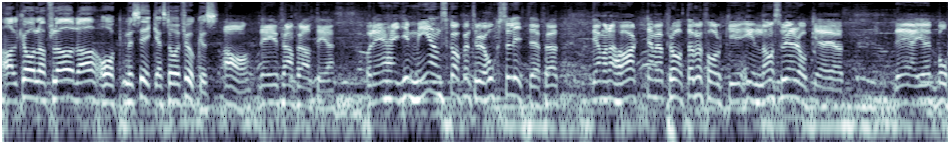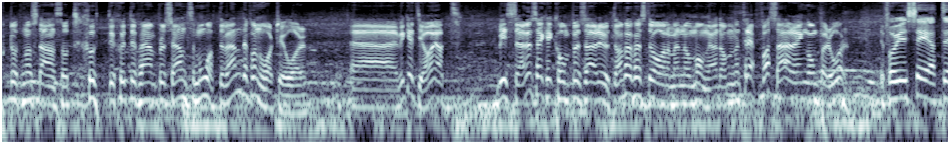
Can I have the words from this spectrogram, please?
alkoholen flödar och musiken står i fokus. ja, det är ju framförallt det. Och den här gemenskapen tror jag också lite. För att det man har hört när vi har pratat med folk inom Sweden Rock är att det är ju bortåt någonstans åt 70-75 procent som återvänder från år till år. Eh, vilket gör att vissa är säkert kompisar utanför festivalen men många de träffas här en gång per år. Det får vi se att eh,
